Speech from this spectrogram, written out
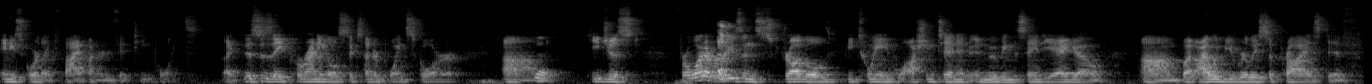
And he scored like 515 points. Like this is a perennial 600 point scorer. Um, Yeah. He just, for whatever reason, struggled between Washington and, and moving to San Diego. Um, but I would be really surprised if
